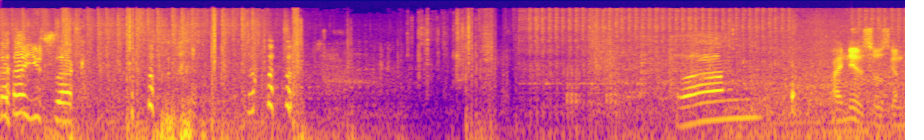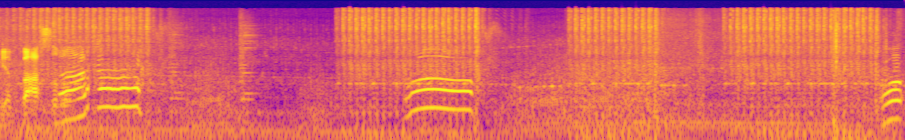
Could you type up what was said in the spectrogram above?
you suck. um, I knew this was gonna be a boss level. ah. Oh. Oh.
